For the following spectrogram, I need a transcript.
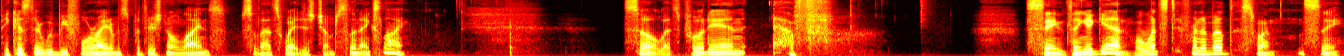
because there would be 4 items, but there's no lines. So that's why it just jumps to the next line. So let's put in F. Same thing again. Well, what's different about this one? Let's see.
